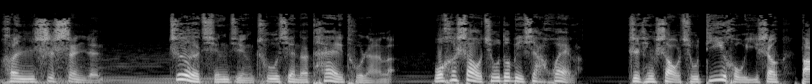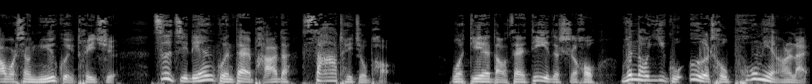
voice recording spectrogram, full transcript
很是瘆人。这情景出现的太突然了，我和少秋都被吓坏了。只听少秋低吼一声，把我向女鬼推去，自己连滚带爬的撒腿就跑。我跌倒在地的时候，闻到一股恶臭扑面而来，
